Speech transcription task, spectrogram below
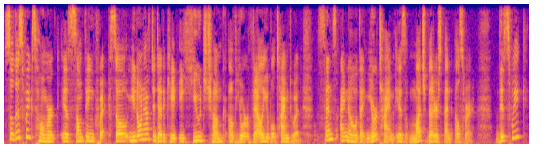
So, this week's homework is something quick, so you don't have to dedicate a huge chunk of your valuable time to it, since I know that your time is much better spent elsewhere. This week,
